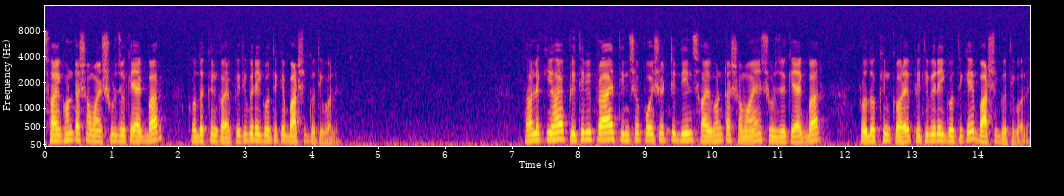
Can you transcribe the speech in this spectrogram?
ছয় ঘণ্টা সময় সূর্যকে একবার প্রদক্ষিণ করে। পৃথিবীর এই গতিকে বার্ষিক গতি বলে। তাহলে কি হয়? পৃথিবী প্রায় তিনশো পঁয়ষট্টি দিন, ছয় ঘণ্টা সময়ে সূর্যকে একবার প্রদক্ষিণ করে পৃথিবীর এই গতিকে বার্ষিক গতি বলে।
